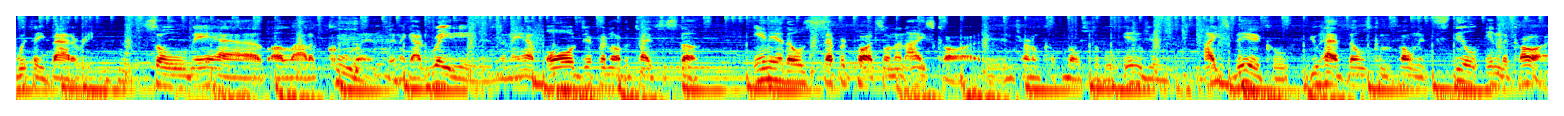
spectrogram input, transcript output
with a battery. Mm-hmm. So they have a lot of coolant and they got radiators and they have all different other types of stuff. Any of those separate parts on an ICE car, internal combustible engine, ICE vehicle, you have those components still in the car.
